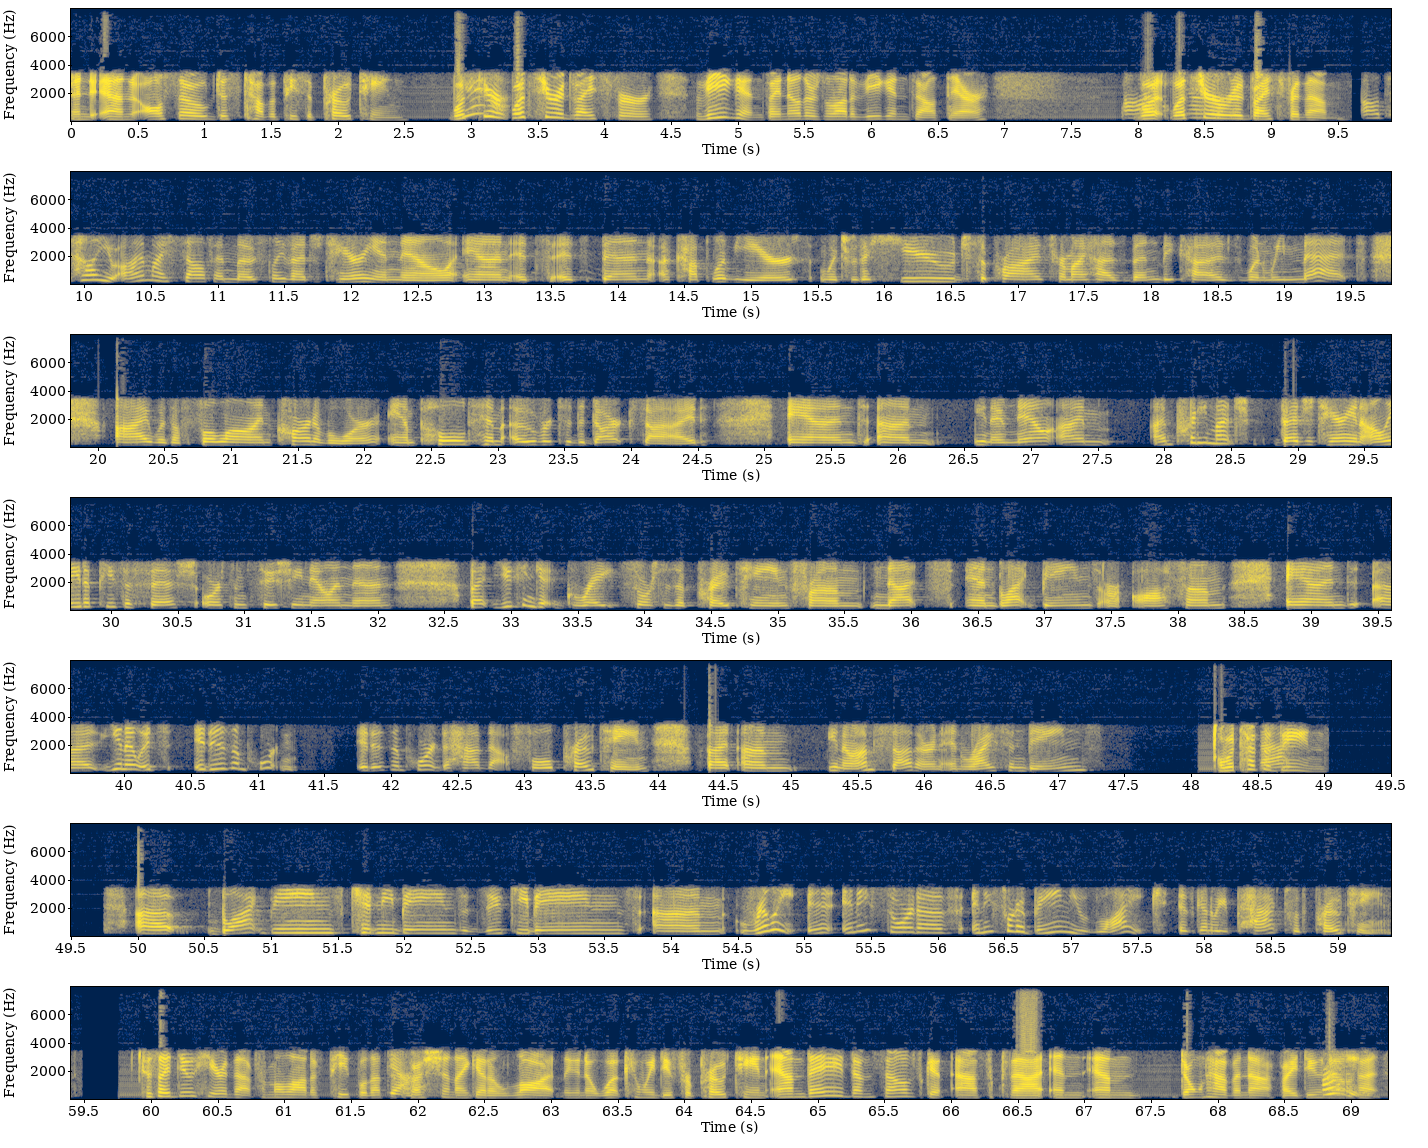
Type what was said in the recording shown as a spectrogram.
And and also just have a piece of protein. What's Yeah. your what's your advice for vegans? I know there's a lot of vegans out there. What what's your advice for them? I'll tell you, I myself am mostly vegetarian now, and it's it's been a couple of years, which was a huge surprise for my husband because when we met, I was a full-on carnivore and pulled him over to the dark side, and um, you know now I'm I'm pretty much vegetarian. I'll eat a piece of fish or some sushi now and then, but you can get great sources of protein from nuts and black beans are awesome. And uh, you know, it's it is important. It is important to have that full protein, but um, you know, I'm southern and rice and beans What type That- of beans? Uh, black beans, kidney beans, adzuki beans, um, really I- any sort of any sort of bean you like is going to be packed with protein. Because I do hear that from a lot of people. That's Yeah. a question I get a lot. You know, what can we do for protein? And they themselves get asked that and and don't have enough. I do know Right. that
